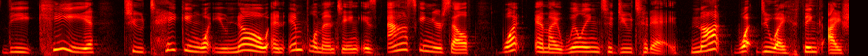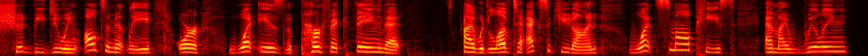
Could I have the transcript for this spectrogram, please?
the key to taking what you know and implementing is asking yourself, what am I willing to do today? Not what do I think I should be doing ultimately, or what is the perfect thing that I would love to execute on. What small piece am I willing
